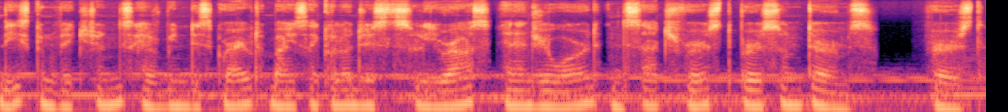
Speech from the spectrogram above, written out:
These convictions have been described by psychologists Lee Ross and Andrew Ward in such first-person terms. First,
